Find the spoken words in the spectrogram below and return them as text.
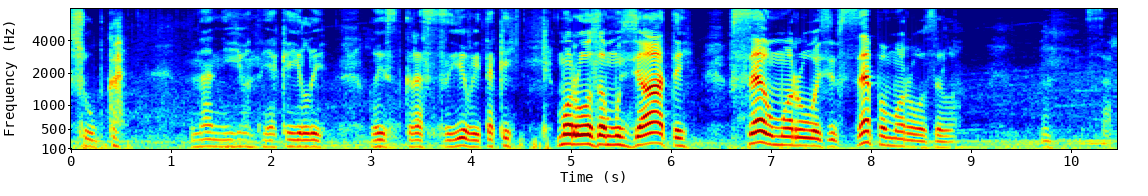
шубка. На ній він який ли, лист красивий, такий морозом узятий. Все у морозі, все поморозило. Зараз.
